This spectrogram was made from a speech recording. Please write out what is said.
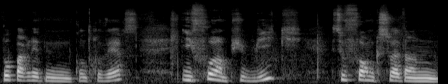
pour parler d'une controverse, il faut un public sous forme que soit d'un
